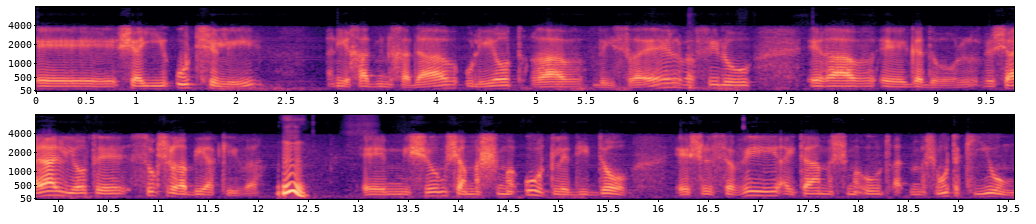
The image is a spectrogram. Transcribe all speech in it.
אה, שהייעוד שלי, אני אחד מנכדיו, הוא להיות רב בישראל, ואפילו אה, רב אה, גדול, ושהיה להיות סוג של רבי עקיבא. Mm, משום שהמשמעות לדידו אה, של סבי הייתה משמעות, משמעות הקיום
